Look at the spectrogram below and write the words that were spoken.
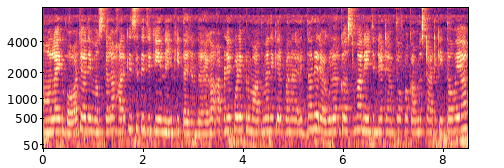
ਆਨਲਾਈਨ ਬਹੁਤ ਜ਼ਿਆਦਾ ਮੁਸ਼ਕਲ ਆ, ਹਰ ਕਿਸੇ ਤੇ ਯਕੀਨ ਨਹੀਂ ਕੀਤਾ ਜਾਂਦਾ ਹੈਗਾ। ਆਪਣੇ ਕੋਲੇ ਪ੍ਰਮਾਤਮਾ ਦੀ ਕਿਰਪਾ ਨਾਲ ਇਦਾਂ ਦੇ ਰੈਗੂਲਰ ਕਸਟਮਰ ਨੇ ਜਿੰਨੇ ਟਾਈਮ ਤੋਂ ਆਪਾਂ ਕੰਮ ਸਟਾਰਟ ਕੀਤਾ ਹੋਇਆ,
